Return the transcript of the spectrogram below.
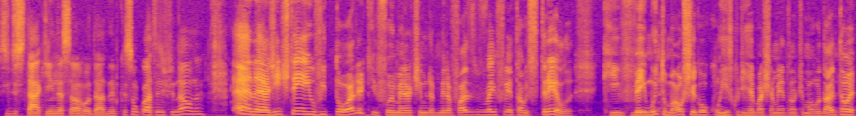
se destaquem nessa rodada, né? Porque são quartas de final, né? É, né? A gente tem aí o Vitória, que foi o melhor time da primeira fase, vai enfrentar o Estrela, que veio muito mal, chegou com risco de rebaixamento na última rodada. Então, é,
